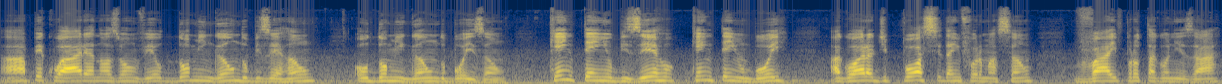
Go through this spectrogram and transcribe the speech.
a pecuária nós vamos ver o Domingão do Bezerrão ou Domingão do Boizão. Quem tem o bezerro, quem tem o boi, agora de posse da informação, vai protagonizar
